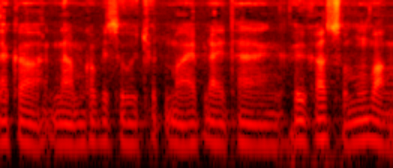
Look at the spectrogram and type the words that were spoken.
แล้วก็นำเขาไปสู่จุดหมายปลายทาง คือเขาสมหวัง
